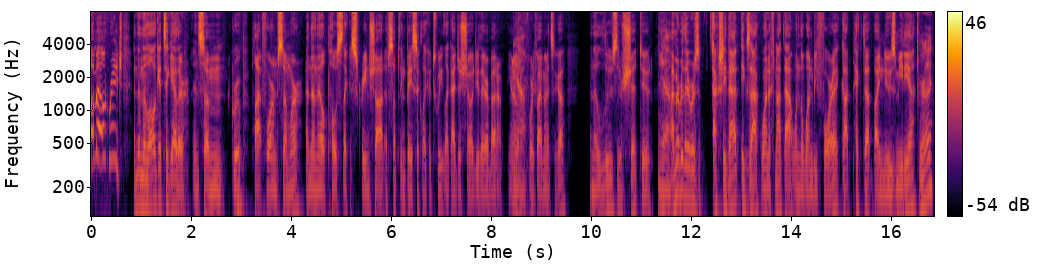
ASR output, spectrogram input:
I'm outraged. And then they'll all get together in some group platform somewhere. And then they'll post like a screenshot of something basic, like a tweet, like I just showed you there about, you know, Yeah. 45 minutes ago. And they'll lose their shit, dude. Yeah. I remember there was actually that exact one, if not that one, the one before it got picked up by news media. really?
